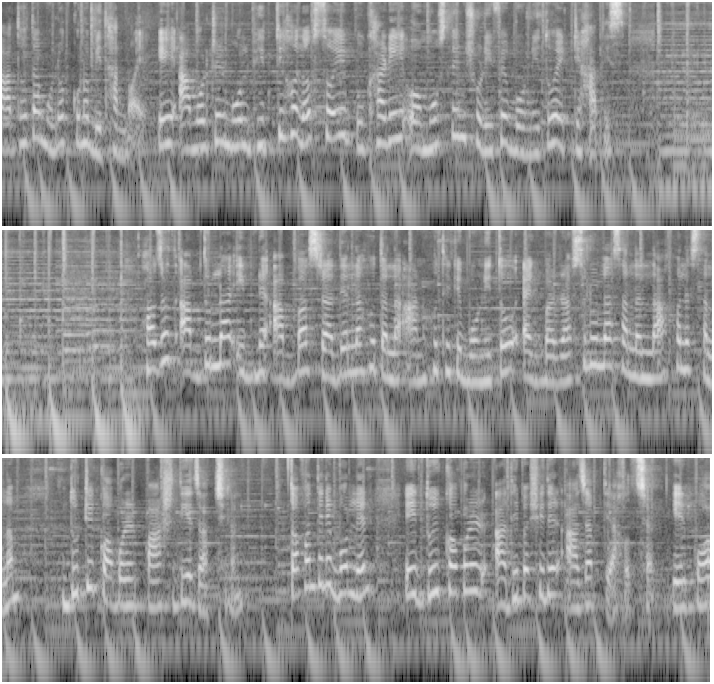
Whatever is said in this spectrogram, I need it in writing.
বাধ্যতামূলক কোনো বিধান নয়। এই আমলটির মূল ভিত্তি হল সই বুখারি ও মুসলিম শরীফে বর্ণিত একটি হাদিস। হজরত আবদুল্লাহ ইবনে আব্বাস রাদিয়াল্লাহু তাল্লাহ আনহু থেকে বর্ণিত একবার রাসুলুল্লাহ সাল্লাহ সাল্লাম দুটি কবরের পাশ দিয়ে যাচ্ছিলেন। তখন তিনি বললেন, এই দুই কবরের আদিবাসীদের আজাব দেওয়া হচ্ছে। এরপর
